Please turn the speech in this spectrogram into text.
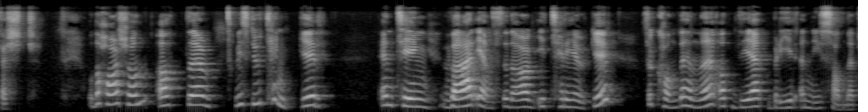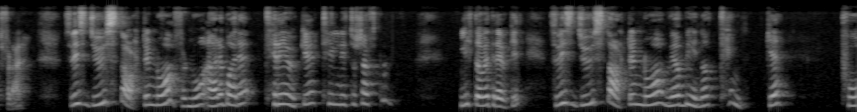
først. Og det har sånn at uh, hvis du tenker en ting hver eneste dag i tre uker, så kan det hende at det blir en ny sannhet for deg. Så hvis du starter nå, for nå er det bare tre uker til nyttårsaften Litt over tre uker. Så hvis du starter nå med å begynne å tenke på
